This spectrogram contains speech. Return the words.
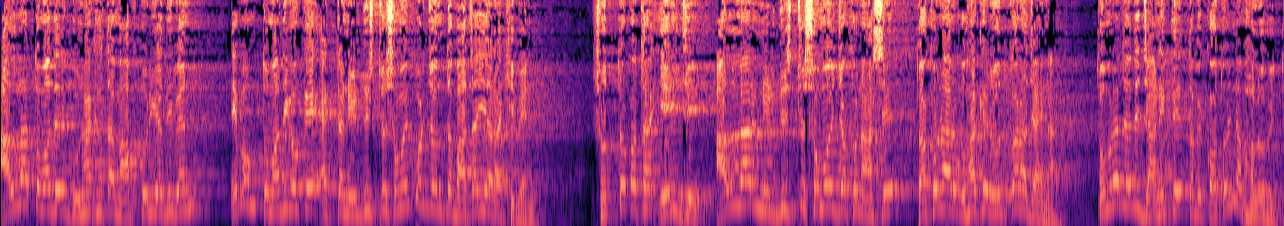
আল্লাহ তোমাদের গুনাখাতা মাফ করিয়া দিবেন এবং তোমাদিগকে একটা নির্দিষ্ট সময় পর্যন্ত বাঁচাইয়া রাখিবেন সত্য কথা এই যে আল্লাহর নির্দিষ্ট সময় যখন আসে তখন আর উহাকে রোধ করা যায় না। তোমরা যদি জানিতে তবে কতই না ভালো হইত।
